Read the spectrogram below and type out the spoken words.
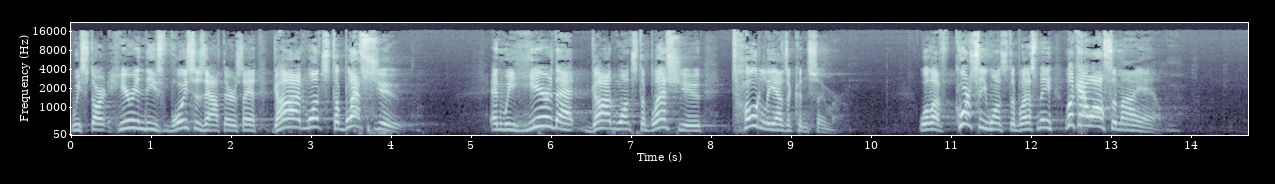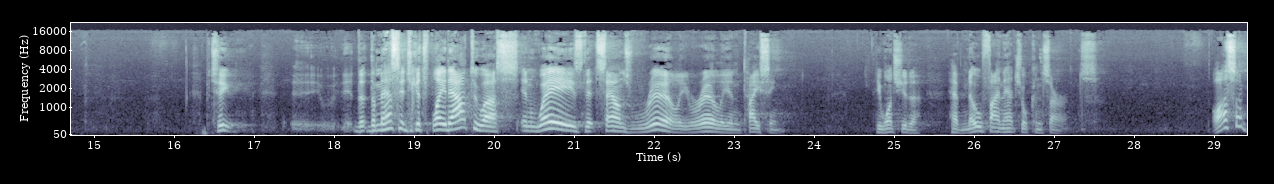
we start hearing these voices out there saying, God wants to bless you. And we hear that God wants to bless you totally as a consumer. Well, of course He wants to bless me. Look how awesome I am. See, the, the message gets played out to us in ways that sounds really, really enticing. He wants you to have no financial concerns. Awesome.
